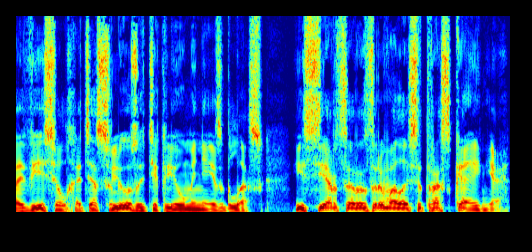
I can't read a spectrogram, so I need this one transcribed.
Повесил, хотя слезы текли у меня из глаз, и сердце разрывалось от раскаяния.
